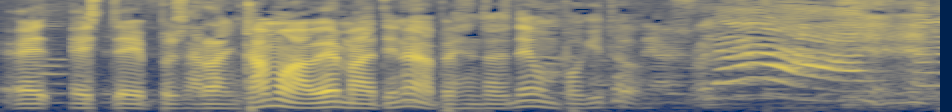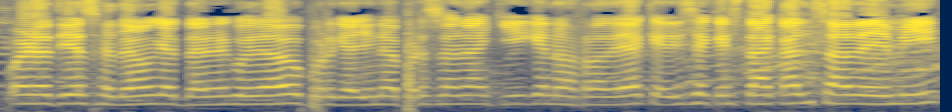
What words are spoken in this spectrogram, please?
eh, este, pues arrancamos a ver, Martina, preséntate un poquito. Bueno, tío, que tengo que tener cuidado porque hay una persona aquí que nos rodea que dice que está cansada de mí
